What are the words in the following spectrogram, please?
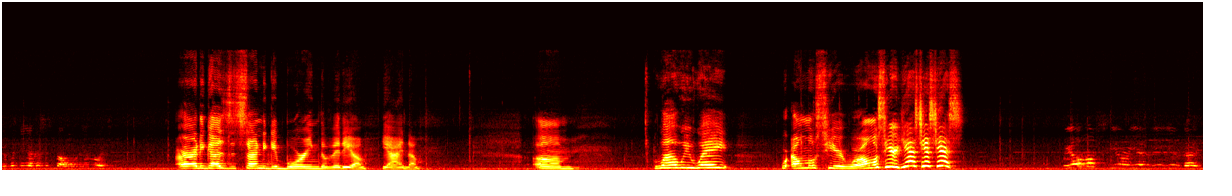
Yo sé que ya les está aburriendo eso. Alrighty, guys, it's starting to get boring. The video. Yeah, I know. Um, while we wait, we're almost here. We're almost here. Yes, yes, yes. We almost here, yes, yes, yes, guys.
